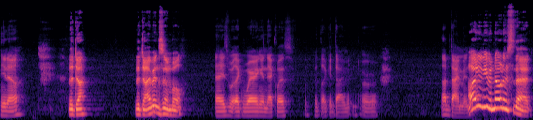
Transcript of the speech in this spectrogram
You know? The di- the diamond symbol. And he's like wearing a necklace with like a diamond or not a diamond. Oh, I didn't even notice that.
